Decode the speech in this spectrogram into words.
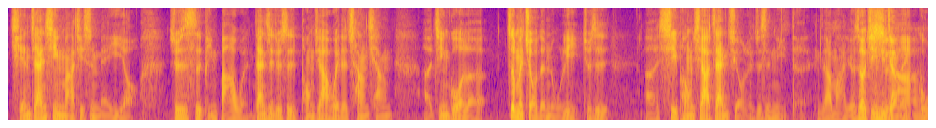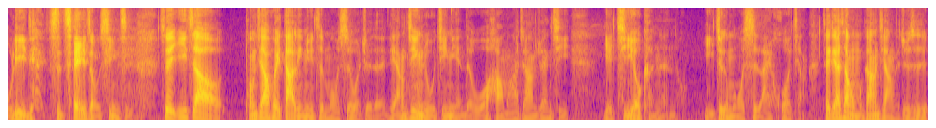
前瞻性吗？其实没有，就是四平八稳。但是就是彭佳慧的唱腔，呃，经过了这么久的努力，就是呃戏棚下站久了就是你的，你知道吗？有时候金曲奖的鼓励是这一种性质。所以依照彭佳慧《大龄女子》模式，我觉得梁静茹今年的《我好吗》这张专辑。也极有可能以这个模式来获奖，再加上我们刚刚讲的，就是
